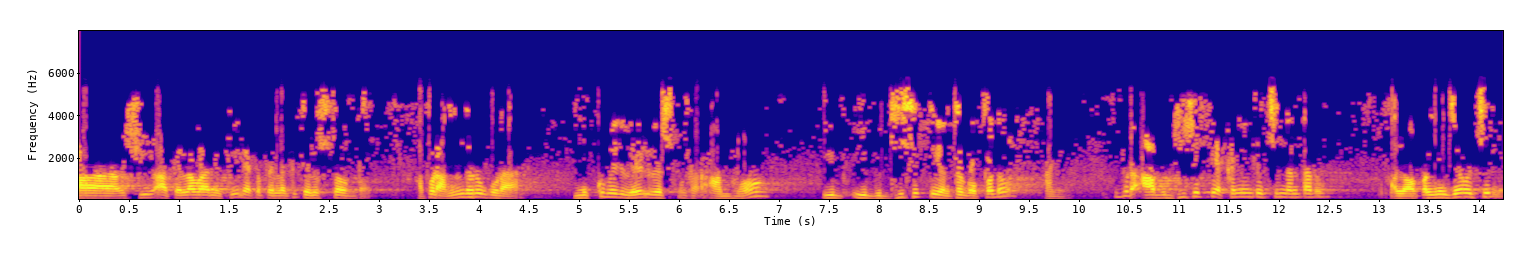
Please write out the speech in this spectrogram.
ఆ ఆ పిల్లవానికి లేక పిల్లకి తెలుస్తూ ఉంటాయి. అప్పుడు అందరూ కూడా ముక్కు మీద వేలు వేసుకుంటారు. అమ్మో ఈ ఈ బుద్ధిశక్తి ఎంత గొప్పదో అని. ఇప్పుడు ఆ బుద్ధిశక్తి ఎక్కడి నుంచి వచ్చిందంటారు? ఆ లోపల నుంచే వచ్చింది.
